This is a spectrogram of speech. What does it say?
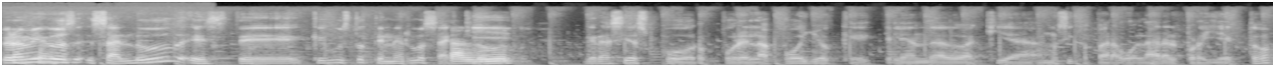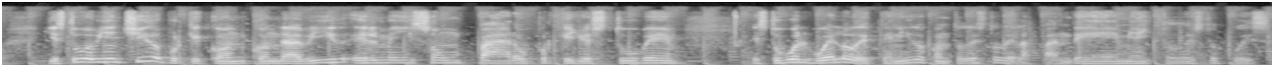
Pero amigos, salud, este, qué gusto tenerlos aquí. Gracias por, por el apoyo que, que, le han dado aquí a Música para Volar al proyecto. Y estuvo bien chido porque con, con David él me hizo un paro porque yo estuve, estuvo el vuelo detenido con todo esto de la pandemia y todo esto, pues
